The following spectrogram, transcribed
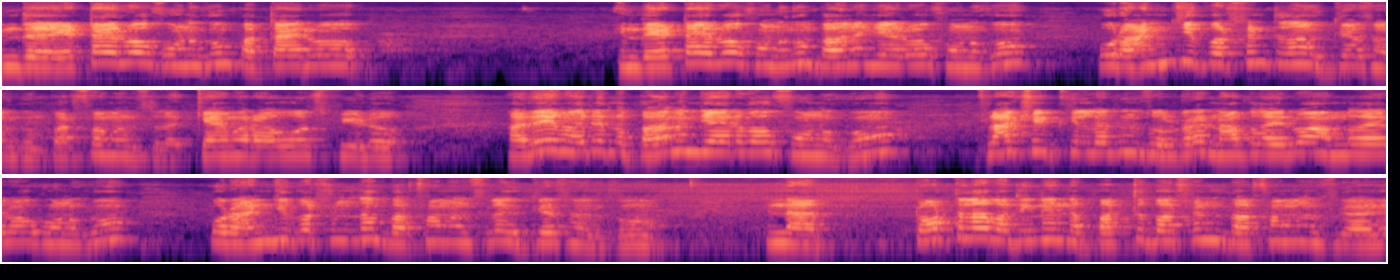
இந்த எட்டாயிரரூபா ஃபோனுக்கும் பத்தாயிரரூபா இந்த எட்டாயிரரூபா ஃபோனுக்கும் பதினஞ்சாயிரரூபா ஃபோனுக்கும் ஒரு அஞ்சு பர்சன்ட் தான் வித்தியாசம் இருக்கும் பர்ஃபாமன்ஸில் கேமராவோ ஸ்பீடோ அதே மாதிரி அந்த பதினஞ்சாயிரரூபா ஃபோனுக்கும் ஃப்ளாக்ஷிப் கில்லர்னு சொல்கிற நாற்பதாயிரரூபா ஐம்பதாயிரரூபா ஃபோனுக்கும் ஒரு அஞ்சு பர்சன்ட் தான் பர்ஃபாமன்ஸில் வித்தியாசம் இருக்கும். இந்த டோட்டலாக பார்த்தீங்கன்னா இந்த பத்து பர்சன்ட் பர்ஃபார்மன்ஸ்க்காக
